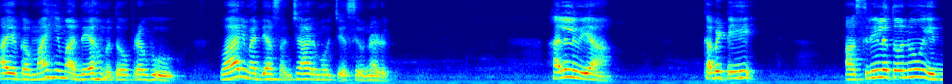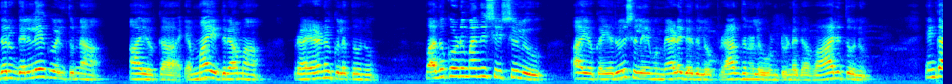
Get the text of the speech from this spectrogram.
ఆ యొక్క మహిమ దేహముతో ప్రభు వారి మధ్య సంచారము చేసి ఉన్నాడు. హలలుయా కాబట్టి ఆ స్త్రీలతోనూ ఇద్దరు గలిలేకు వెళ్తున్న ఆ యొక్క ఎమ్మాయి గ్రామ ప్రయాణికులతోనూ పదకొండు మంది శిష్యులు ఆ యొక్క ఎరుషలేము మేడగదిలో ప్రార్థనలు ఉంటుండగా వారితోనూ ఇంకా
